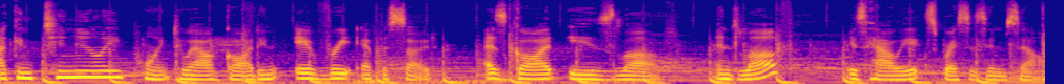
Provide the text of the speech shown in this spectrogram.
I continually point to our God in every episode, as God is love, and love is how He expresses Himself.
